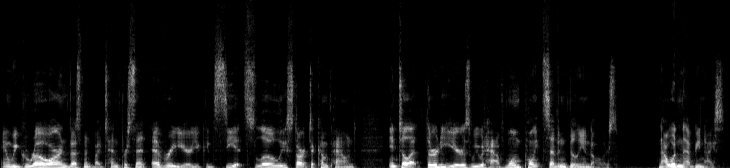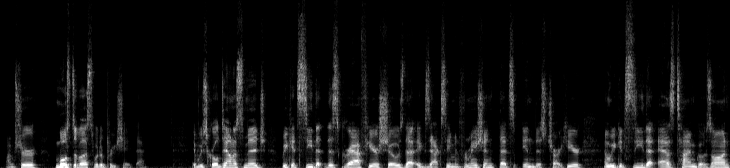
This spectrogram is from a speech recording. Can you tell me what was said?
and we grow our investment by 10% every year, you can see it slowly start to compound until at 30 years we would have $1.7 billion. Now, wouldn't that be nice? I'm sure most of us would appreciate that. If we scroll down a smidge, we could see that this graph here shows that exact same information that's in this chart here. And we could see that as time goes on,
